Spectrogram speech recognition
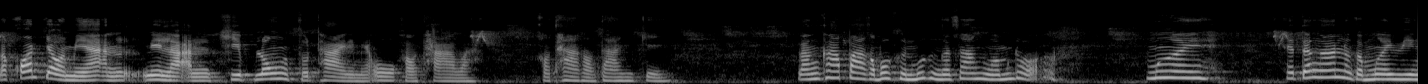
ละครเจ้าเมียอันนี่ละอันชีพลงสุดท้ายนี่แม่โอ้เขาทาว่ะ เขาทาเขาทาอยู่เก๋หลังคาปลากับบ่ขึ้นบ่ขึ้นก็สร้างหัวมันดอกเมื่อยเฮ็ดแต่งานแล้วก็เมื่อยวิ่ง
